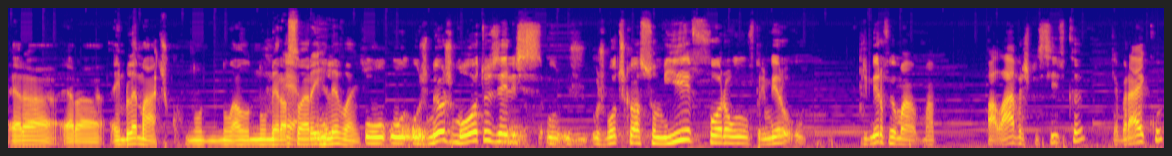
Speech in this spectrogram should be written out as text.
era, era emblemático. Nu- nu- A numeração É, era o- irrelevante. O- o- os meus motos, eles. Os, os motos que eu assumi foram. Primeiro, primeiro foi uma, uma palavra específica, hebraico,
